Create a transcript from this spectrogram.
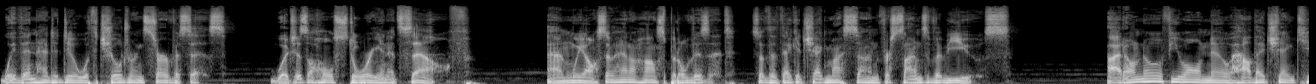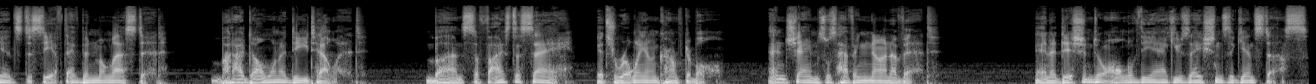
we then had to deal with children's services, which is a whole story in itself. And we also had a hospital visit so that they could check my son for signs of abuse. I don't know if you all know how they check kids to see if they've been molested, but I don't want to detail it. But suffice to say, it's really uncomfortable, and James was having none of it. In addition to all of the accusations against us,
